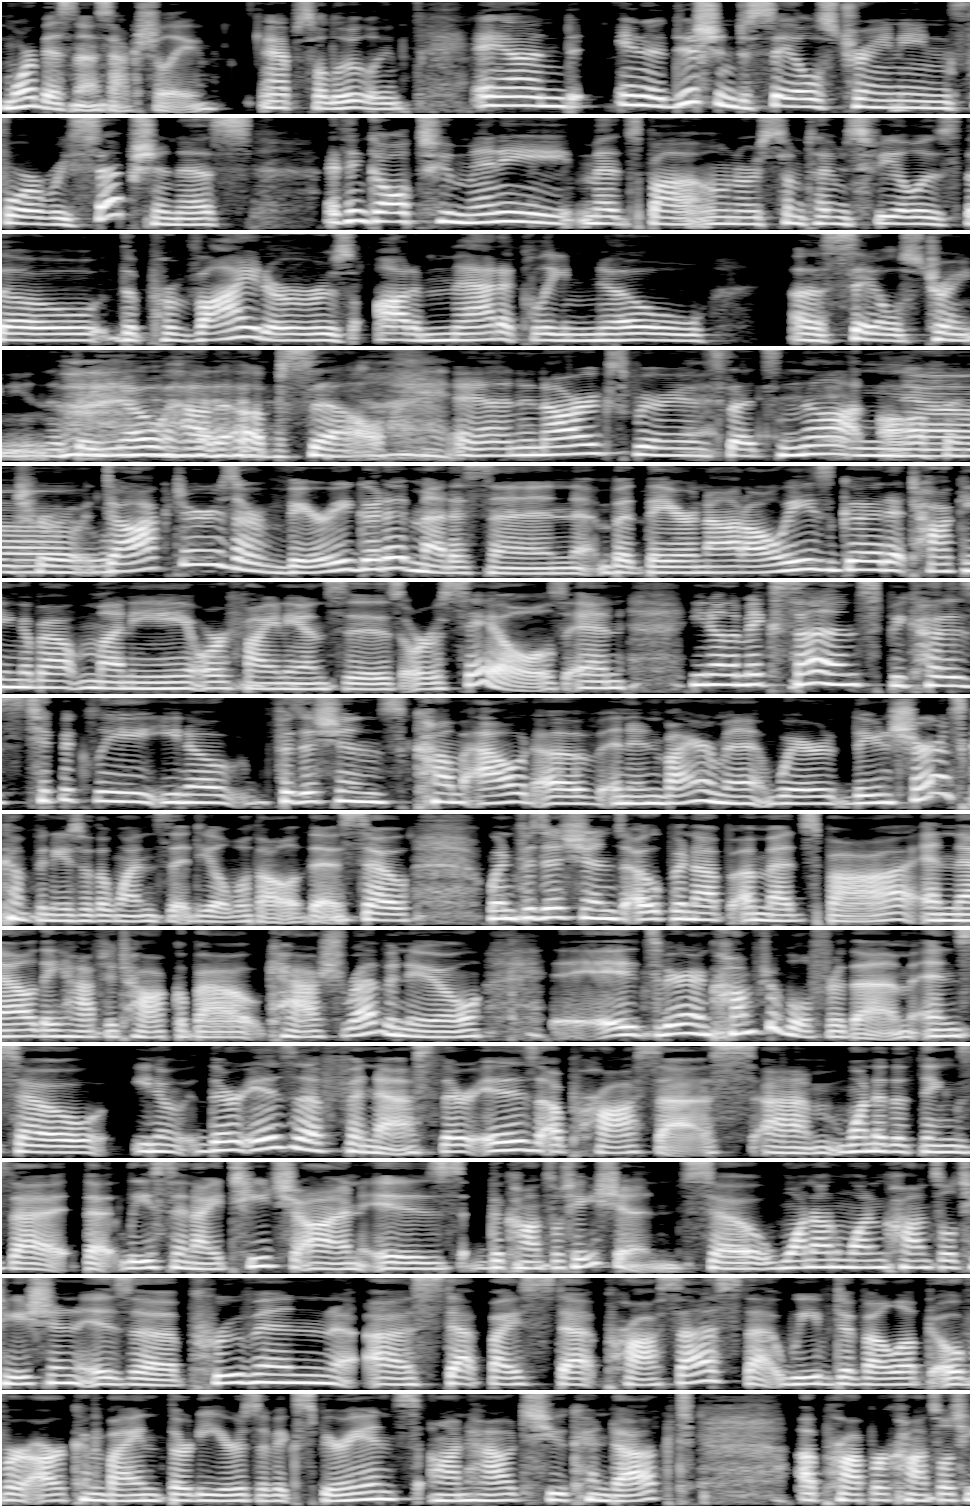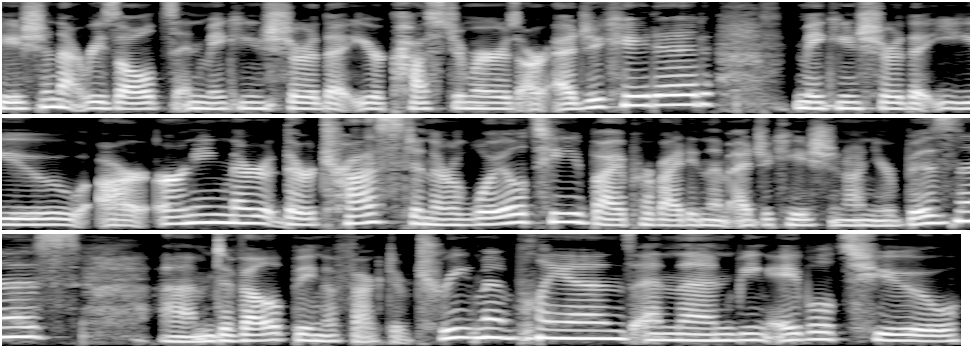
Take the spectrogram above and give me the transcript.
more business actually. Absolutely. And in addition to sales training for receptionists, I think all too many med spa owners sometimes feel as though the providers automatically know uh, sales training, that they know how to upsell. And in our experience, that's not no. often true. Doctors are very good at medicine, but they are not always good at talking about money or finances or sales. And, you know, that makes sense because typically, you know, physicians come out of an environment where the insurance companies are the ones that deal with all of this. So when physicians open up a med spa and now they have to talk about cash revenue, it's very uncomfortable for them. And so, you know, there is a finesse, there is a process. Um, one of the things that, that Lisa and I teach on is the consultation. So one-on-one consultation is a proven step by step process that we've developed over our combined 30 years of experience on how to conduct a proper consultation that results in making sure that your customers are educated, making sure that you are earning their, their trust and their loyalty by providing them education on your business, um, developing effective treatment plans, and then being able to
